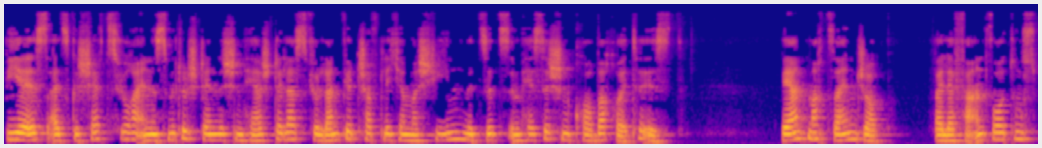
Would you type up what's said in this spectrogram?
wie er es als Geschäftsführer eines mittelständischen Herstellers für landwirtschaftliche Maschinen mit Sitz im hessischen Korbach heute ist. Bernd macht seinen Job, weil er verantwortungs-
